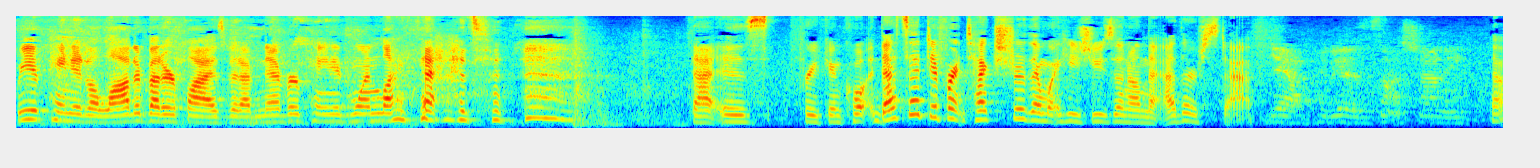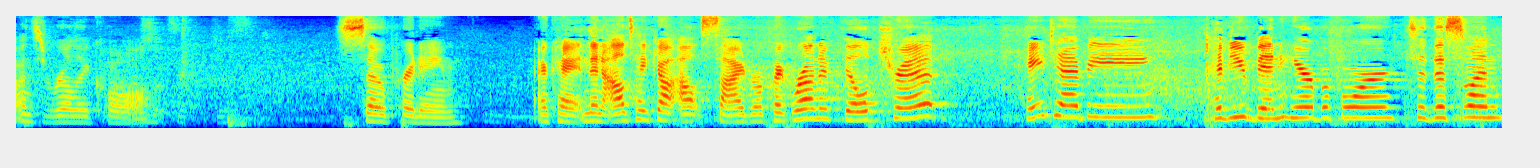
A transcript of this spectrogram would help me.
We have painted a lot of butterflies, but I've never painted one like that. that is freaking cool. That's a different texture than what he's using on the other stuff. Yeah, it is. It's not shiny. That one's really cool. Almost looks like this. So pretty. Okay, and then I'll take y'all outside real quick. We're on a field trip. Hey, Debbie. Have you been here before to this one?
